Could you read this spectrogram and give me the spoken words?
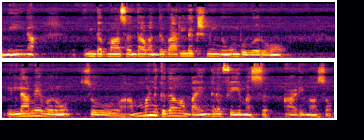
மெயினாக இந்த மாதம்தான் வந்து வரலக்ஷ்மி நோன்பு வரும். எல்லாமே வரும். ஸோ அம்மனுக்கு தான் பயங்கர ஃபேமஸ் ஆடி மாதம்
